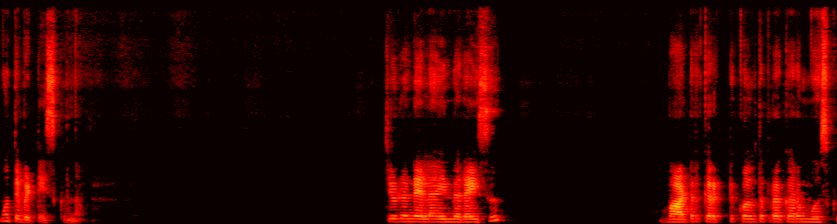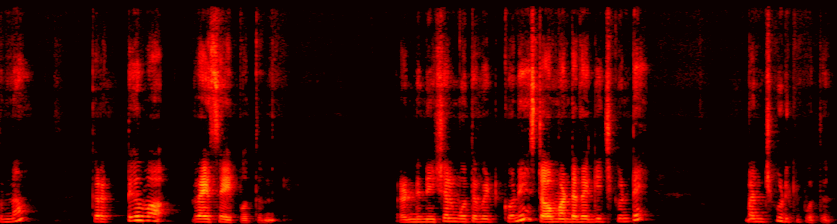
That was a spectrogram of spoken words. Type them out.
మూత పెట్టేసుకుందాం. చూడండి ఎలా అయిందో రైస్. వాటర్ కరెక్ట్ కొలత ప్రకారం పోసుకున్నా కరెక్ట్గా రైస్ అయిపోతుంది. రెండు నిమిషాలు మూత పెట్టుకొని స్టవ్ మంట తగ్గించుకుంటే మంచిగా ఉడికిపోతుంది.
